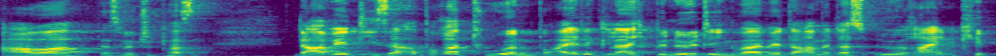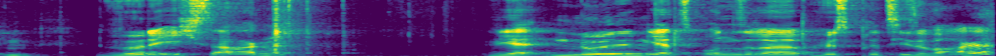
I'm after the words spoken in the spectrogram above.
Aber das wird schon passen. Da wir diese Apparaturen beide gleich benötigen, weil wir damit das Öl reinkippen, würde ich sagen, wir nullen jetzt unsere höchstpräzise Waage.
